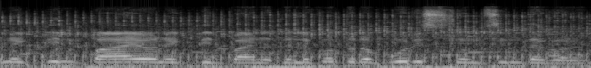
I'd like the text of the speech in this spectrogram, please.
অনেক দিন পায় অনেক দিন পায় না তাহলে কতটা পরিশ্রম চিন্তা করেন?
